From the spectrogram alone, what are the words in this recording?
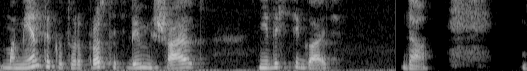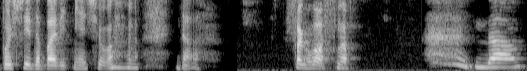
моменты, которые просто тебе мешают не достигать. Да. Больше и добавить нечего. да. Согласна. Да.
